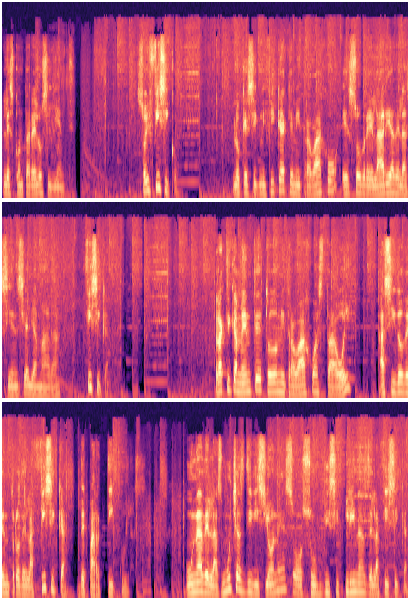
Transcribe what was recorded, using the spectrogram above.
les contaré lo siguiente. Soy físico lo que significa que mi trabajo es sobre el área de la ciencia llamada física. Prácticamente todo mi trabajo hasta hoy ha sido dentro de la física de partículas, una de las muchas divisiones o subdisciplinas de la física,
